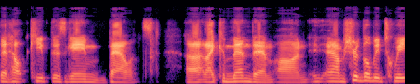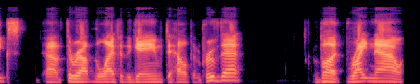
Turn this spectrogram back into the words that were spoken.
that help keep this game balanced. Uh, and I commend them on, and I'm sure there'll be tweaks uh, throughout the life of the game to help improve that. But right now,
